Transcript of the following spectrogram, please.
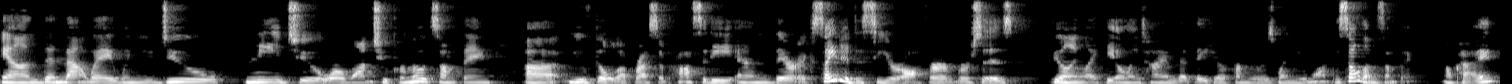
And then that way, when you do need to or want to promote something, uh, you've built up reciprocity and they're excited to see your offer versus feeling like the only time that they hear from you is when you want to sell them something. Okay.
